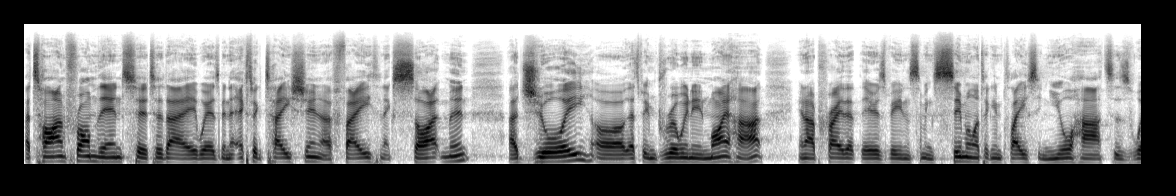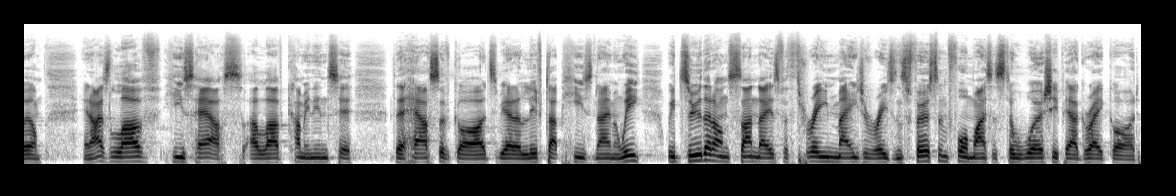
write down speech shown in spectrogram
a time from then to today where there's been an expectation, a faith, an excitement, a joy uh, that's been brewing in my heart. And I pray that there's been something similar taking place in your hearts as well. And I just love his house. I love coming into the house of God to be able to lift up his name. And we, we do that on Sundays for three major reasons. First and foremost, is to worship our great God.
